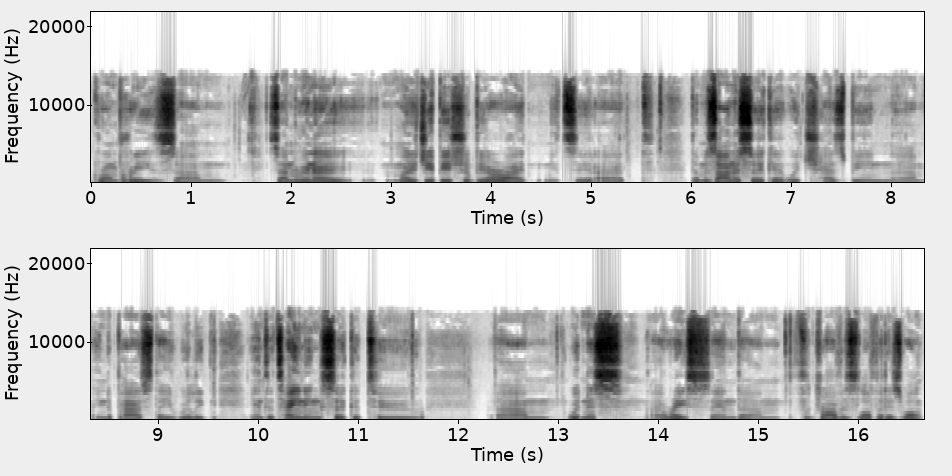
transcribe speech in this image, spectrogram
Grand Prix. Um, San Marino MotoGP should be alright. It's at the Misano circuit, which has been um, in the past a really entertaining circuit to um, witness. a race, and um, for drivers love it as well.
